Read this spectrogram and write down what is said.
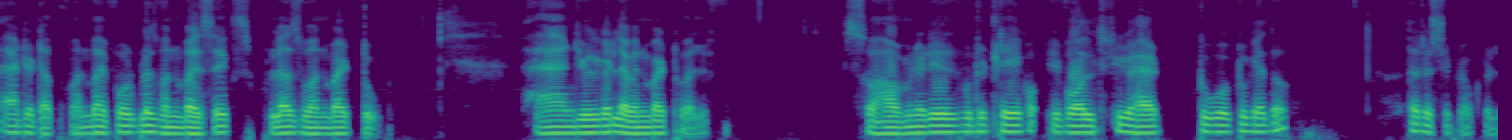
Add it up. 1 by 4 plus 1 by 6 plus 1 by 2 and you will get 11 by 12 so how many days would it take if all three had to work together? The reciprocal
